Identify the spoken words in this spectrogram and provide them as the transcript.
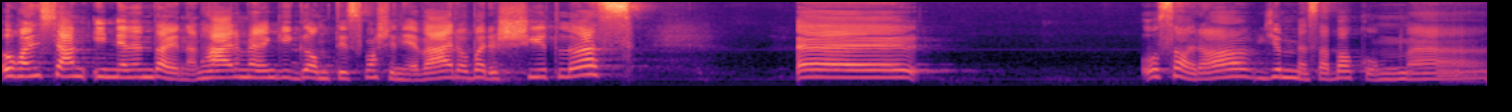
Og han kommer inn i den dineren her med en gigantisk maskingevær og bare skyter løs. Eh, og Sara gjemmer seg bakom eh,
